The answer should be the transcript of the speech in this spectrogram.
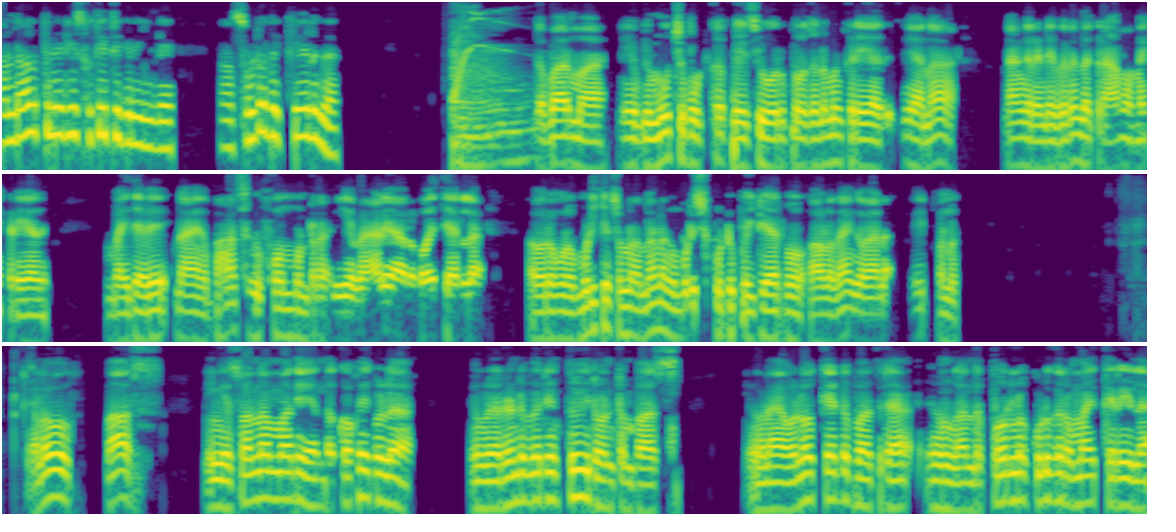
அந்த ஆள் பின்னாடியே சுத்திட்டு இருக்கிறீங்களே. நான் சொல்றதை கேளுங்க. இந்த பாருமா நீ இப்படி மூச்சு முட்க பேசி ஒரு பிரயோஜனமும் கிடையாது. ஏன்னா நாங்கள் ரெண்டு பேரும் இந்த கிராமமே கிடையாது. பைதவே நான் எங்கள் பாஸுக்கு ஃபோன் பண்ணுறேன் நீங்கள் வேலையை ஆகிற மாதிரி தெரில அவர் உங்களை முடிக்க சொன்னார்னா நாங்கள் முடிச்சு போட்டு போயிட்டே இருக்கோம் அவ்வளோதான் எங்கள் வேலை. வெயிட் பண்ணு. ஹலோ பாஸ் நீங்கள் சொன்ன மாதிரி அந்த குகைக்குள்ளே இவங்க ரெண்டு பேரையும் தூக்கிட்டு வந்துட்டேன் பாஸ் இவங்க நான் எவ்வளோ கேட்டு பார்த்துட்டேன். இவங்க அந்த பொருளை கொடுக்குற மாதிரி தெரியல.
